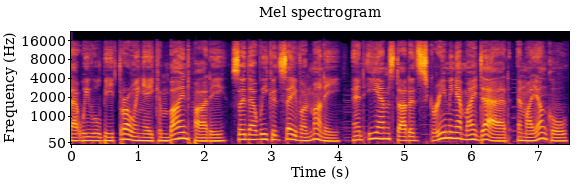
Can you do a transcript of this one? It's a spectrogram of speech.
that we will be throwing a combined party so that we could save on money, and EM started screaming at my dad and my uncle,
